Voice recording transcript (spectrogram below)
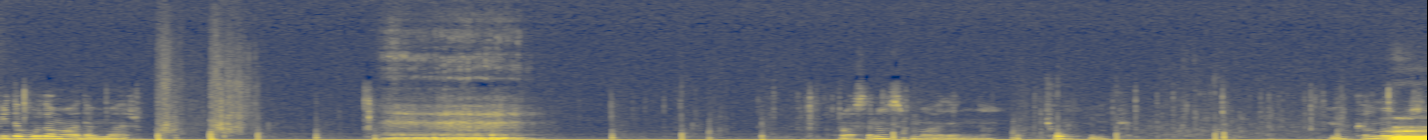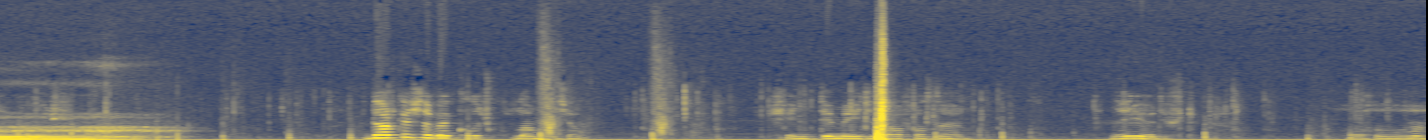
Bir de burada maden var. Burası nasıl maden lan? Çok büyük. Büyük ama uzun. Bir de arkadaşlar ben kılıç kullanmayacağım. Şimdi demeyici daha fazla ya. Nereye düştüm ya? Oha.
